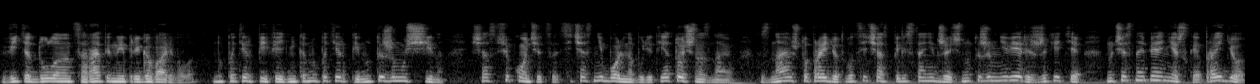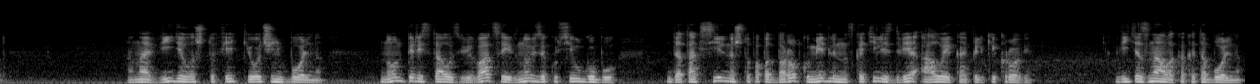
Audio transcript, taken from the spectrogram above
Витя дула на царапины и приговаривала. «Ну потерпи, Феденька, ну потерпи, ну ты же мужчина. Сейчас все кончится, сейчас не больно будет, я точно знаю. Знаю, что пройдет, вот сейчас перестанет жечь. Ну ты же мне веришь, Жакете, ну честная пионерская, пройдет». Она видела, что Федьке очень больно, но он перестал извиваться и вновь закусил губу, да так сильно, что по подбородку медленно скатились две алые капельки крови. Витя знала, как это больно.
